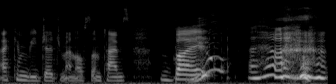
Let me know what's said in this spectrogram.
I can be judgmental sometimes, but You?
